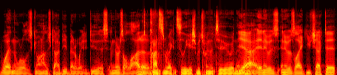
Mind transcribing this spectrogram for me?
what in the world is going on? There's got to be a better way to do this, and there was a lot of Constant reconciliation between the two, and then yeah, and it was and it was like you checked it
